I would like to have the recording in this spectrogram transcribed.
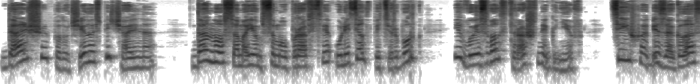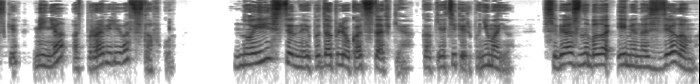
Дальше получилось печально. Донос о моем самоуправстве улетел в Петербург и вызвал страшный гнев. Тихо, без огласки, меня отправили в отставку. Но истинная подоплека отставки, как я теперь понимаю, связана была именно с делом,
